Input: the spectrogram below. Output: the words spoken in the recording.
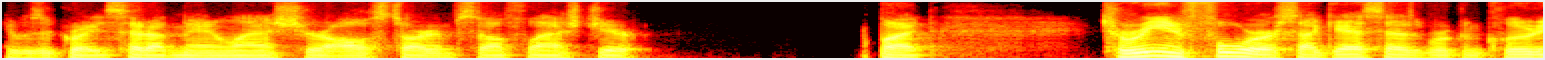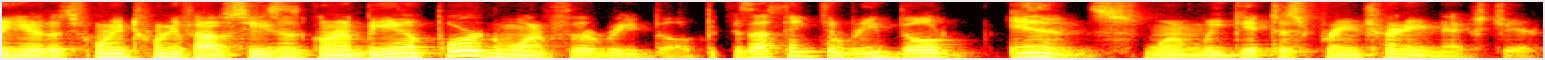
He was a great setup man last year, all star himself last year. But to reinforce, I guess, as we're concluding here, the 2025 season is going to be an important one for the rebuild because I think the rebuild ends when we get to spring training next year.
